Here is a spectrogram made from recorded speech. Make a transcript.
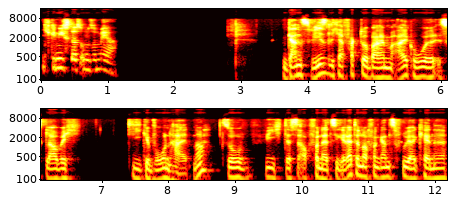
Ich genieße das umso mehr. Ein ganz wesentlicher Faktor beim Alkohol ist, glaube ich, die Gewohnheit, ne? So wie ich das auch von der Zigarette noch von ganz früher kenne.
